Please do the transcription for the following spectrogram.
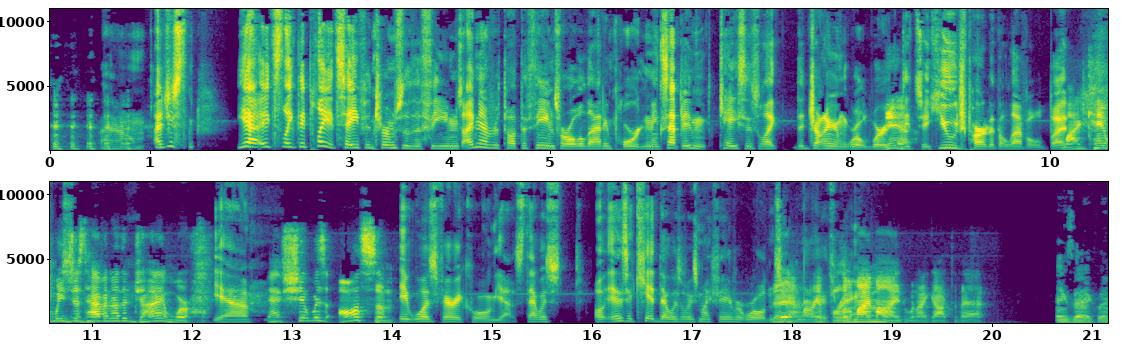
Um, I just, yeah, it's like they play it safe in terms of the themes. I never thought the themes were all that important, except in cases like the giant world where Yeah. it's a huge part of the level. But why can't we just have another giant world yeah, that shit was awesome it was very cool. Yes, that was. Oh, as a kid, that was always my favorite world in Super yeah Mario it blew 3. my mind when i got to that Exactly.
